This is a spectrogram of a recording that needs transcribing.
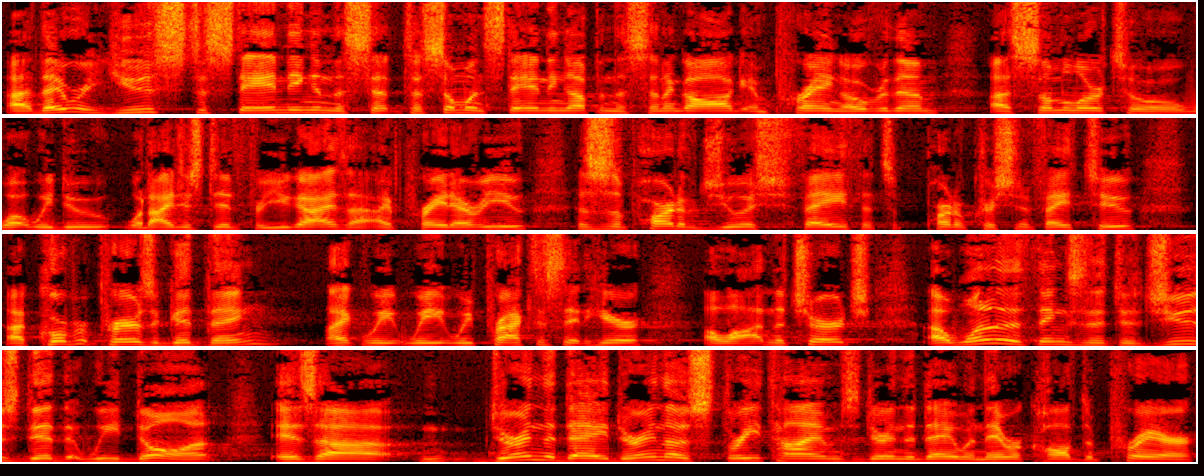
Uh, they were used to standing in the, to someone standing up in the synagogue and praying over them, uh, similar to what we do, what I just did for you guys. I, I, prayed over you. This is a part of Jewish faith. It's a part of Christian faith too. Uh, corporate prayer is a good thing. Like we, we, we practice it here a lot in the church. Uh, one of the things that the Jews did that we don't is uh, during the day, during those three times during the day when they were called to prayer,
